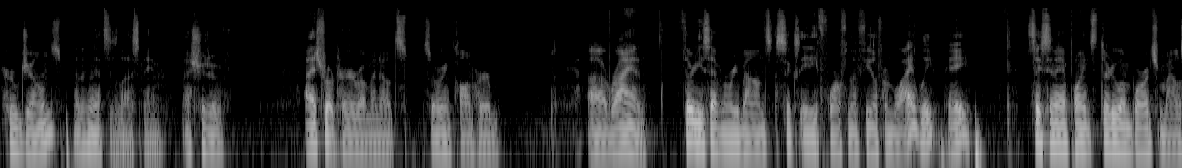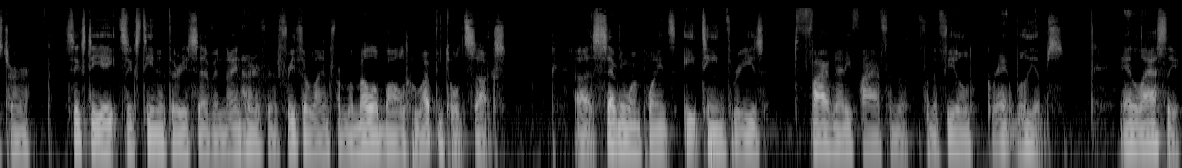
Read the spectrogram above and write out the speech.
Herb Jones? I think that's his last name. I should have. I just wrote Herb on my notes, so we're going to call him Herb. Uh, Ryan, 37 rebounds, 684 from the field from Lively. Hey, 69 points, 31 boards from Miles Turner. 68, 16, and 37, 900 from the free throw line from LaMelo Ball, who I've been told sucks. Uh, 71 points, 18 threes, 595 from the from the field, Grant Williams. And lastly,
